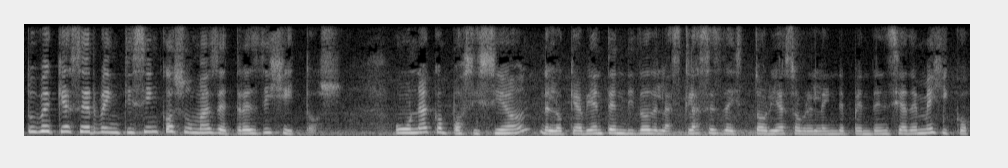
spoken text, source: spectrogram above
tuve que hacer veinticinco sumas de tres dígitos una composición de lo que había entendido de las clases de historia sobre la independencia de México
